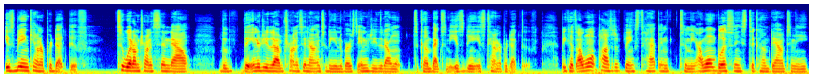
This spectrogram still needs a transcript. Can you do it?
is being counterproductive to what I'm trying to send out. The the energy that I'm trying to send out into the universe, the energy that I want to come back to me is being is counterproductive. Because I want positive things to happen to me. I want blessings to come down to me.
